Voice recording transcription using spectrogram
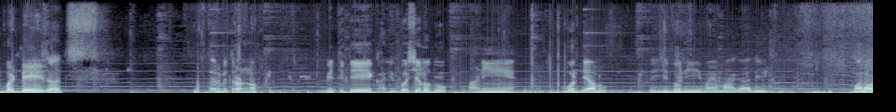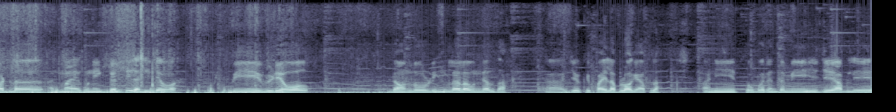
बड्डे आहेच आज. तर मित्रांनो मी तिथे खाली बसेल होतो आणि वरती आलो. तर हे दोन्ही माझ्या मागे आली. मला वाटलं आणि माझ्याकडून एक गलती झाली तेव्हा. मी व्हिडिओ डाउनलोडिंगला लावून द्याल होता जे की पहिला ब्लॉग आहे आपला. आणि तोपर्यंत मी जे आपले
